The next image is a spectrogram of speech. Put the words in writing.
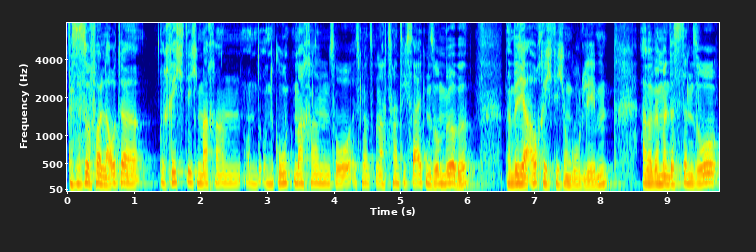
Das ist so vor lauter richtig machen und, und gut machen, so ist man so nach 20 Seiten so mürbe. Man will ja auch richtig und gut leben. Aber wenn man das dann so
